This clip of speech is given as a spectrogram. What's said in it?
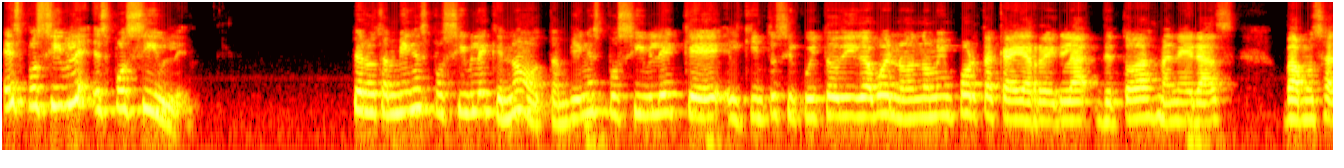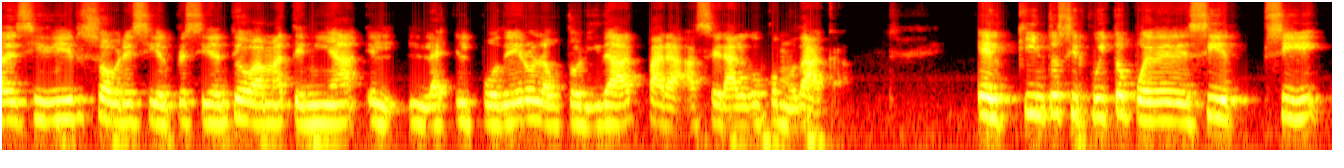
¿Es posible? Es posible. Pero también es posible que no, también es posible que el quinto circuito diga, bueno, no me importa que haya regla, de todas maneras vamos a decidir sobre si el presidente Obama tenía el, poder o la autoridad para hacer algo como DACA el quinto circuito puede decir si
